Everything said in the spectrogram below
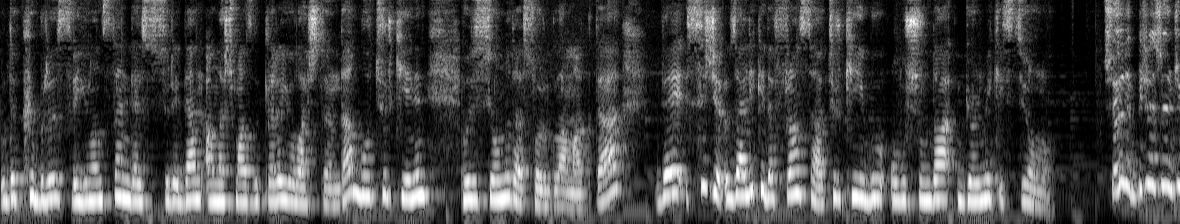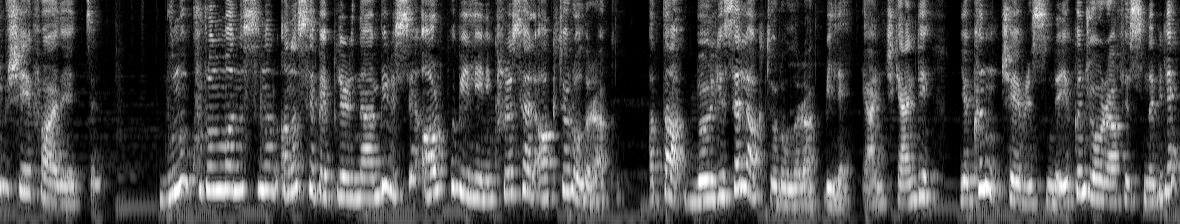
burada Kıbrıs ve Yunanistan ile süreden anlaşmazlıklara yol açtığından bu Türkiye'nin pozisyonunu da sorgulamakta. Ve sizce özellikle de Fransa Türkiye'yi bu oluşumda görmek istiyor mu? Şöyle biraz önce bir şey ifade ettim. Bunun kurulmasının ana sebeplerinden birisi Avrupa Birliği'nin küresel aktör olarak hatta bölgesel aktör olarak bile yani kendi yakın çevresinde, yakın coğrafyasında bile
